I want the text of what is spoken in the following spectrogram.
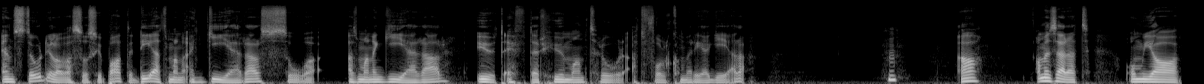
en stor del av att vara sociopater, det är att man agerar så, alltså man agerar ut efter hur man tror att folk kommer reagera. Hm. Ja, ja men så här att om jag,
